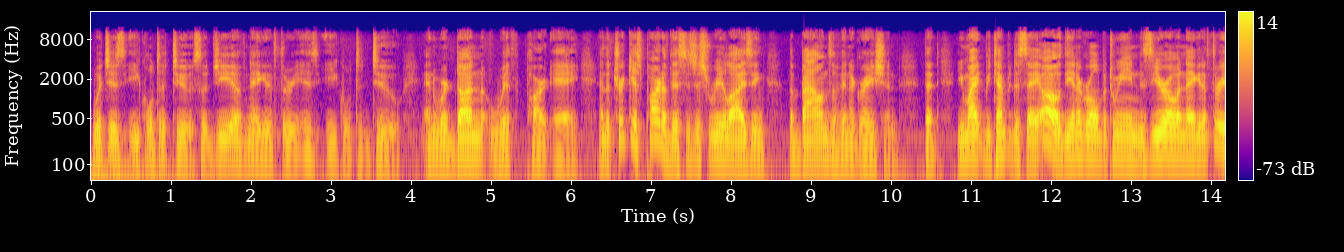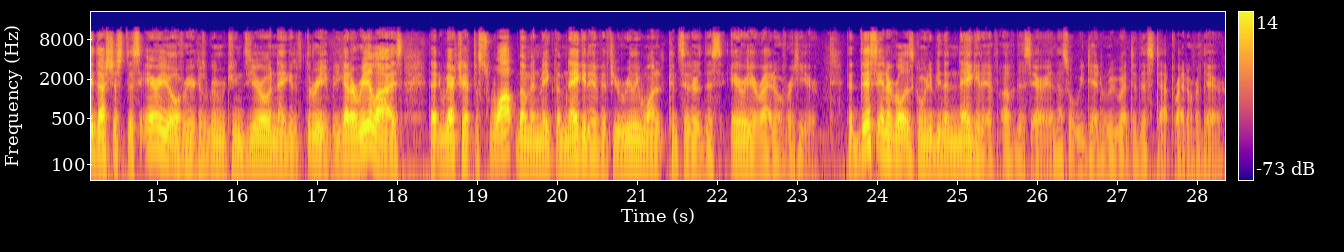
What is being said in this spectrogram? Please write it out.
which is equal to 2. So g of negative 3 is equal to 2. And we're done with part A. And the trickiest part of this is just realizing the bounds of integration that you might be tempted to say, oh, the integral between 0 and negative 3, that's just this area over here because we're going between 0 and negative 3. But you got to realize that we actually have to swap them and make them negative if you really want to consider this area right over here. That this integral is going to be the negative of this area. And that's what we did when we went to this step right over there.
